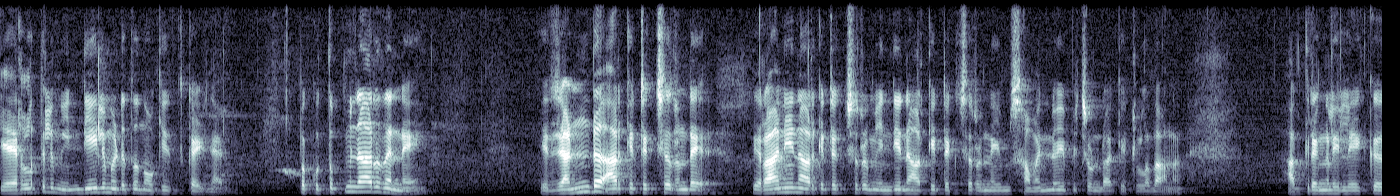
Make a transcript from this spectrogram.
കേരളത്തിലും ഇന്ത്യയിലും എടുത്ത് നോക്കിക്കഴിഞ്ഞാൽ ഇപ്പോൾ കുത്തുബ് മിനാർ തന്നെ രണ്ട് ആർക്കിടെക്ചറിന്റെ ഇറാനിയൻ ആർക്കിടെക്ചറും ഇന്ത്യൻ ആർക്കിടെക്ചറിനെയും സമന്വയിപ്പിച്ചുണ്ടാക്കിയിട്ടുള്ളതാണ് അഗ്രങ്ങളിലേക്ക്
